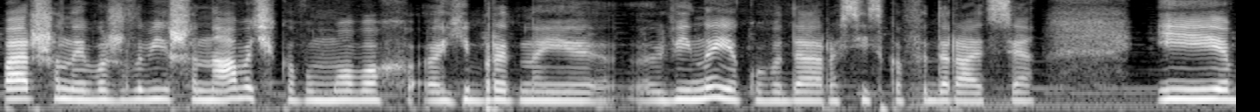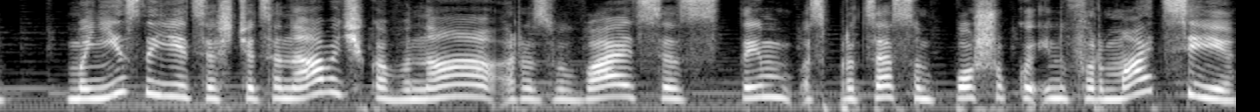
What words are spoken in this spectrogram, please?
перша найважливіша навичка в умовах е, гібридної е, війни, яку веде Російська Федерація. І мені здається, що ця навичка вона розвивається з тим з процесом пошуку інформації,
